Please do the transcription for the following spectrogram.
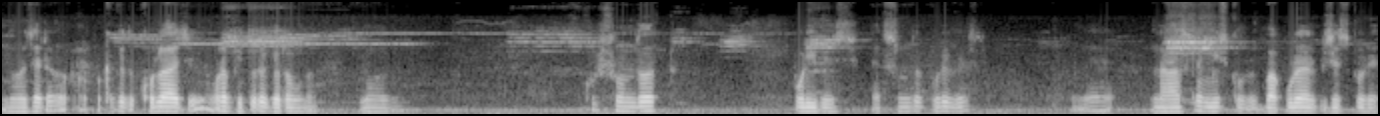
দরজাটা অপেক্ষা কিন্তু খোলা আছে, আমরা ভিতরে গেলাম না। খুব সুন্দর পরিবেশ, এত সুন্দর পরিবেশ। মানে না আসলে মিস করবে, বাঁকুড়ার বিশেষ করে।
